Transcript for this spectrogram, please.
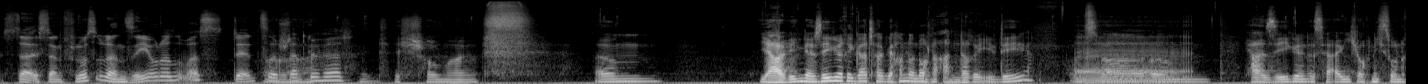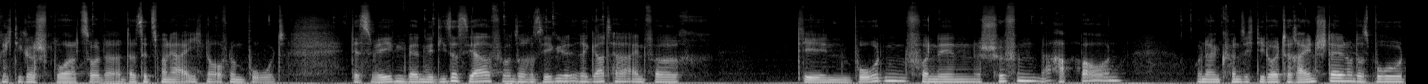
Ist da, ist da ein Fluss oder ein See oder sowas, der zur Äh, Stadt gehört? Ich, ich schau mal. Ähm, ja, wegen der Segelregatta, wir haben da noch eine andere Idee. Und Äh. zwar, ähm, ja, Segeln ist ja eigentlich auch nicht so ein richtiger Sport. So, da, da sitzt man ja eigentlich nur auf einem Boot. Deswegen werden wir dieses Jahr für unsere Segelregatta einfach den Boden von den Schiffen abbauen und dann können sich die Leute reinstellen und das Boot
